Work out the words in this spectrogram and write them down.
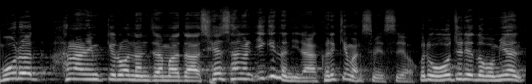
무릇 하나님께로 난 자마다 세상을 이기느니라 그렇게 말씀했어요. 그리고 5절에도 보면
